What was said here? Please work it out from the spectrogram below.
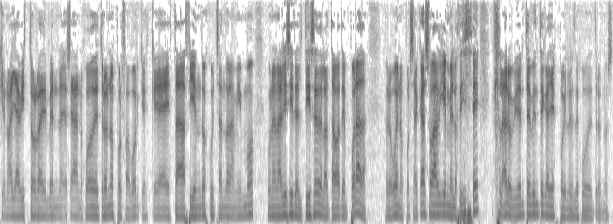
que no haya visto Radio Invernalia, o sea, en Juego de Tronos, por favor, que, que está haciendo, escuchando ahora mismo un análisis del teaser de la octava temporada. Pero bueno, por si acaso alguien me lo dice, claro, evidentemente que hay spoilers de Juego de Tronos,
